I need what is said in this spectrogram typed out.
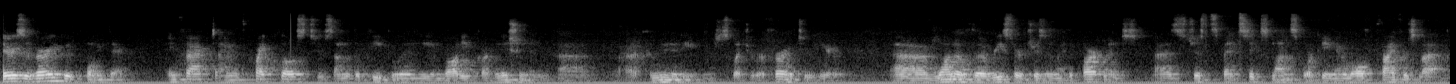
There is a very good point there. In fact, I'm quite close to some of the people in the embodied cognition uh, uh, community, which is what you're referring to here. Uh, one of the researchers in my department has just spent six months working in Rolf Pfeifer's lab.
